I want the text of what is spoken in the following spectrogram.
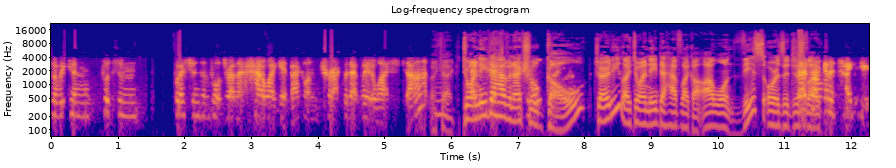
So we can put some questions and thoughts around that. How do I get back on track with that? Where do I start? Okay. Do I And need to have an actual goal, Jodie? Like, do I need to have like a I want this, or is it just That's where like I'm going to take you.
